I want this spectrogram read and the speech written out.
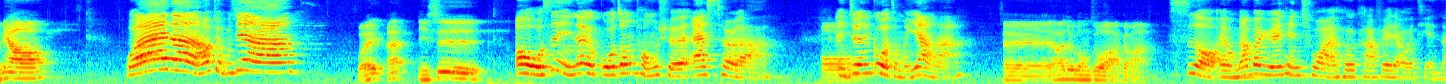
你好。喂的，好久不见啊！喂，哎，你是？哦，我是你那个国中同学 Esther 啊。哦。哎，你最近过得怎么样啊？哎，那就工作啊，干嘛？是哦，哎，我们要不要约一天出来喝咖啡聊个天呐？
